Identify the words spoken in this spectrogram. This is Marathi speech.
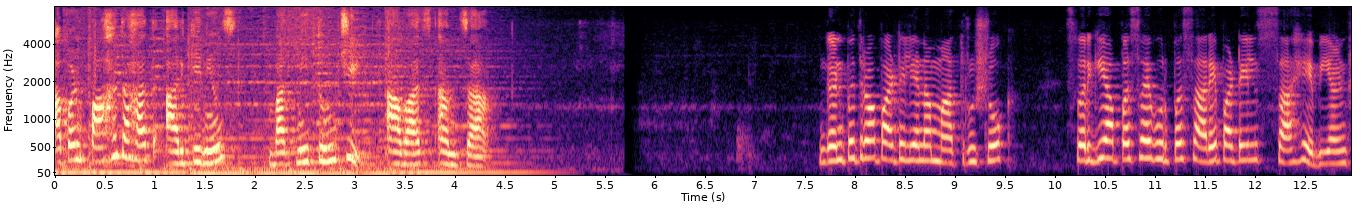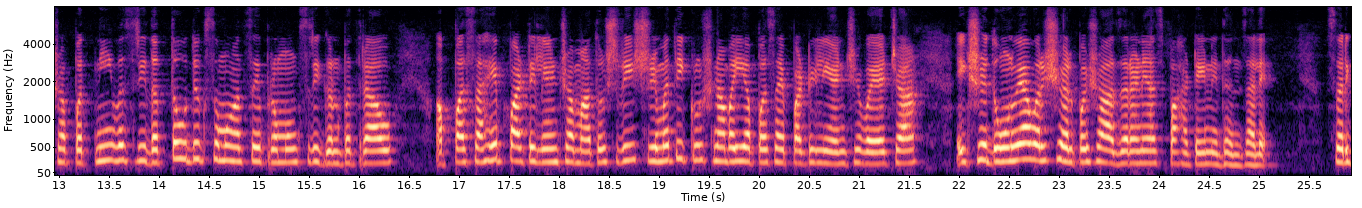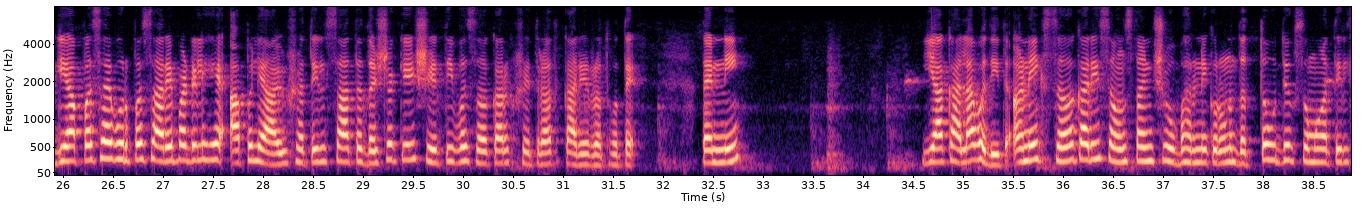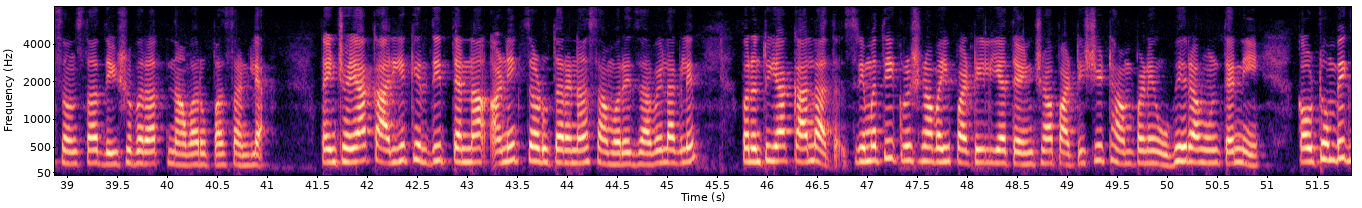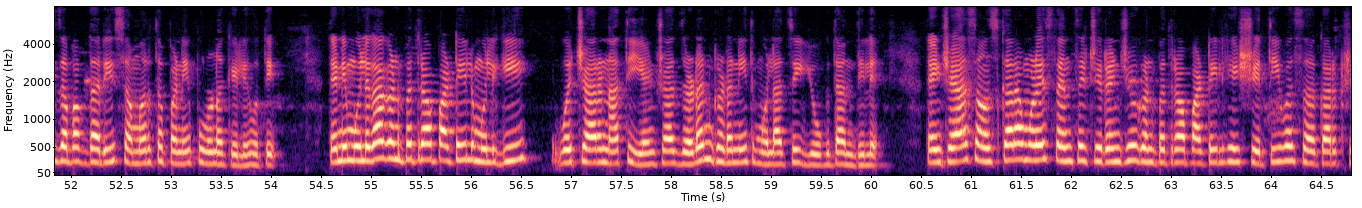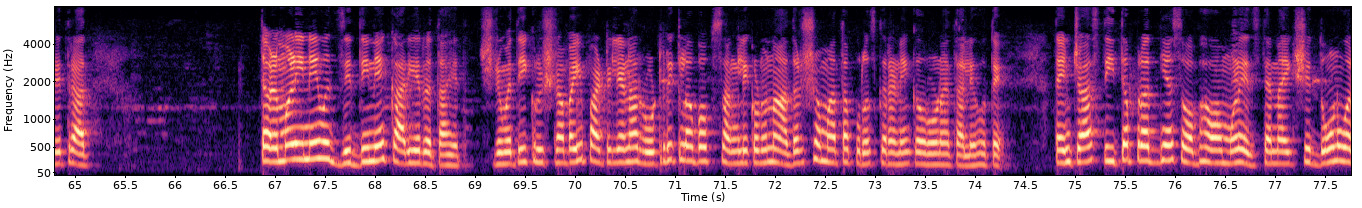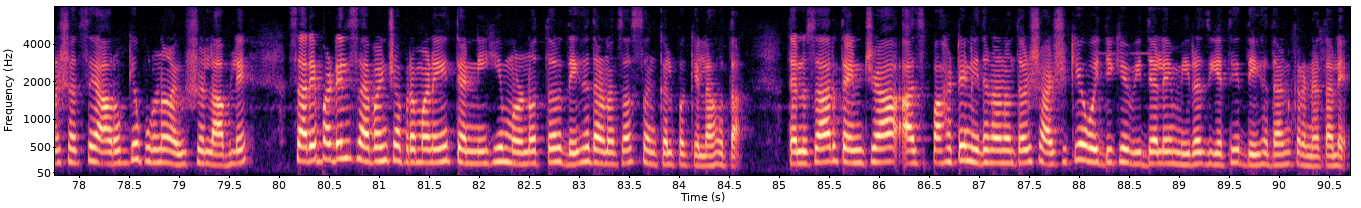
आपण पाहत आहात आर के न्यूज. बातमी तुमची आवाज आमचा. गणपतराव पाटील यांना मातृशोक. स्वर्गीय आप्पासाहेब उर्फ सारे पाटील साहेब यांच्या पत्नी व श्री दत्त उद्योग समूहाचे प्रमुख श्री गणपतराव अप्पासाहेब पाटील यांच्या मातोश्री श्रीमती कृष्णाबाई अप्पासाहेब पाटील यांचे वयाच्या एकशे दोनव्या वर्षी अल्पशा आजाराने आज पहाटे निधन झाले. स्वर्गीय आप्पासाहेब उर्फ सारे पाटील हे आपल्या आयुष्यातील सात दशके शेती व सहकार क्षेत्रात कार्यरत होते. त्यांनी या कालावधीत अनेक सहकारी संस्थांची उभारणी करून दत्त उद्योग समूहातील संस्था देशभरात नावारूपास आणल्या. त्यांच्या या कार्यकिर्दीत त्यांना अनेक चढउतारांना सामोरे जावे लागले. परंतु या कालात श्रीमती कृष्णाबाई पाटील या त्यांच्या पाठीशी ठामपणे उभे राहून त्यांनी कौटुंबिक जबाबदारी समर्थपणे पूर्ण केली होती. त्यांनी मुलगा गणपतराव पाटील मुलगी व चार नाती यांच्या जडणघडणीत मोलाचे योगदान दिले. त्यांच्या या संस्कारामुळेच त्यांचे चिरंजीव गणपतराव पाटील हे शेती व सहकार क्षेत्रात तळमळीने व जिद्दीने कार्यरत आहेत. श्रीमती कृष्णाबाई पाटील यांना रोटरी क्लब ऑफ सांगलीकडून आदर्श माता पुरस्काराने गौरवण्यात आले होते. त्यांच्या स्थितप्रज्ञ स्वभावामुळेच त्यांना एकशे दोन वर्षाचे आरोग्यपूर्ण आयुष्य लाभले. सारे पाटील साहेबांच्या प्रमाणे त्यांनीही मरणोत्तर देहदानाचा संकल्प केला होता. त्यानुसार त्यांच्या आज पहाटे निधनानंतर शासकीय वैद्यकीय विद्यालय मिरज येथे देहदान करण्यात आले.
